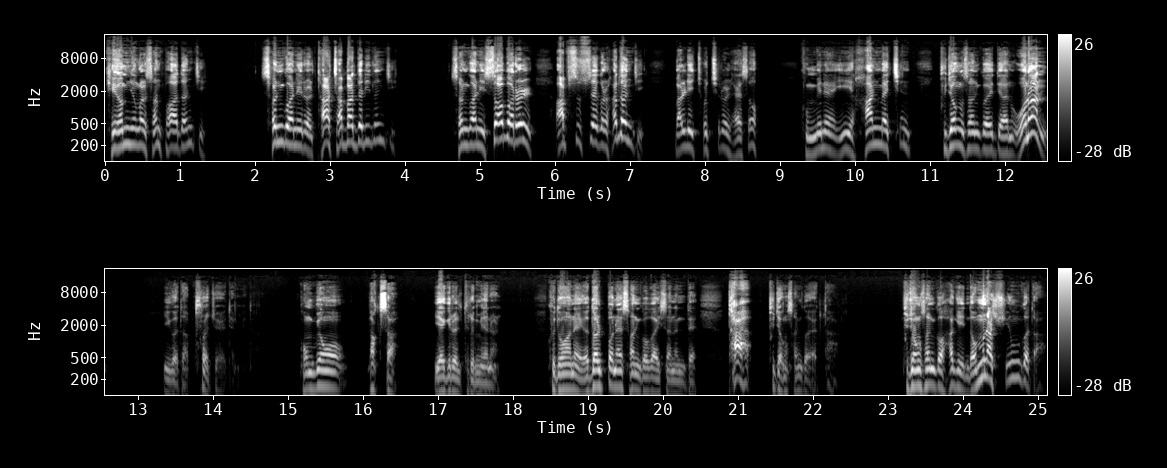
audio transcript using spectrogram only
계엄령을 선포하든지 선관위를 다 잡아들이든지 선관위 서버를 압수수색을 하든지 빨리 조치를 해서 국민의 이 한맺힌 부정선거에 대한 원한 이거 다 풀어줘야 됩니다. 공병호 박사 얘기를 들으면은 그동안에 여덟 번의 선거가 있었는데 다 부정선거였다. 부정선거 하기 너무나 쉬운 거다.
